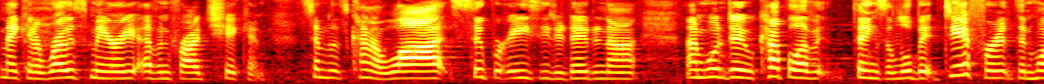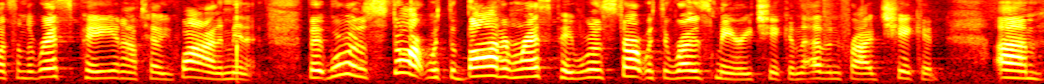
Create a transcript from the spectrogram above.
making a rosemary oven fried chicken. Something that's kind of light, super easy to do tonight. I'm going to do a couple of things a little bit different than what's on the recipe, and I'll tell you why in a minute. But we're going to start with the bottom recipe. We're going to start with the rosemary chicken, the oven fried chicken. Um,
